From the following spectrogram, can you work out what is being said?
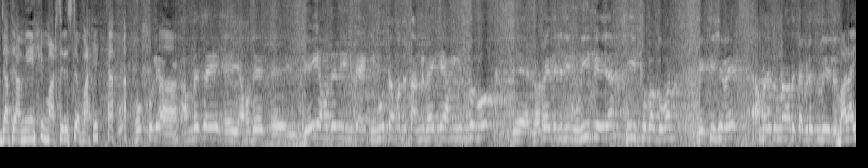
যাতে আমি এই মার্সিডিজটা পাই। হোপফুলি আমরা চাই এই আমাদের যেই আমাদের এই- মুহূর্তে আমাদের তানভীর ভাইকে আমি ইউজ করব যে লটারিতে যদি উনিই পেয়ে যান সেই সৌভাগ্যবান ব্যক্তি হিসেবে আমরা যদি ওনার হাতে চাবিটা তুলে দিতে পারি। But I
